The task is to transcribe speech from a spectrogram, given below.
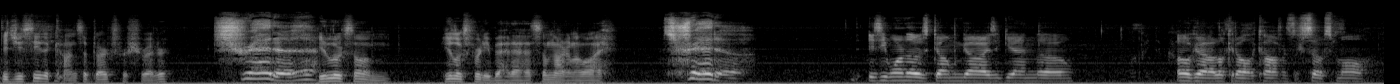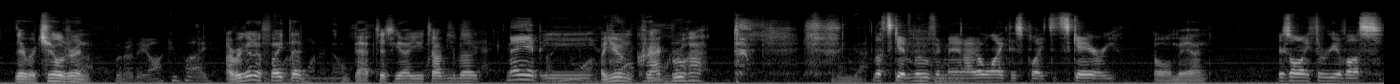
Did you see the concept art for Shredder? Shredder. He looks um, he looks pretty badass. I'm not gonna lie. Shredder. Is he one of those gum guys again, though? Oh god, look at all the coffins. They're so small. They were children. But are they occupied? Are we gonna fight that. Baptist guy you talked about? Maybe. Are you in crack, Bruja? Let's get moving, man. I don't like this place. It's scary. Oh man, There's only three of us.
